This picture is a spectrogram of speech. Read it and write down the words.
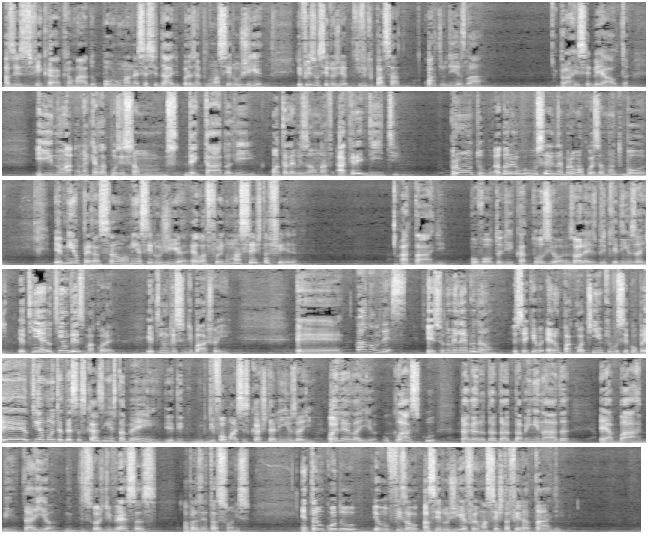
às vezes fica acamado por uma necessidade, por exemplo, numa cirurgia. Eu fiz uma cirurgia, tive que passar quatro dias lá para receber alta. E numa, naquela posição, deitado ali, com a televisão na. Acredite. Pronto, agora você lembrou uma coisa muito boa. E a minha operação, a minha cirurgia, ela foi numa sexta-feira, à tarde, por volta de 14 horas. Olha aí os brinquedinhos aí. Eu tinha, eu tinha um desse, Marco Aurélio. Eu tinha um desse de baixo aí. É... Qual é o nome desse? Esse eu não me lembro, não. Eu sei que era um pacotinho que você comprou. Eu tinha muitas dessas casinhas também, de, de, de, formar esses castelinhos aí. Olha ela aí, ó. O clássico da, da, da meninada é a Barbie. Tá aí, ó. De suas diversas apresentações. Então, quando eu fiz a, a cirurgia, foi uma sexta-feira à tarde.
